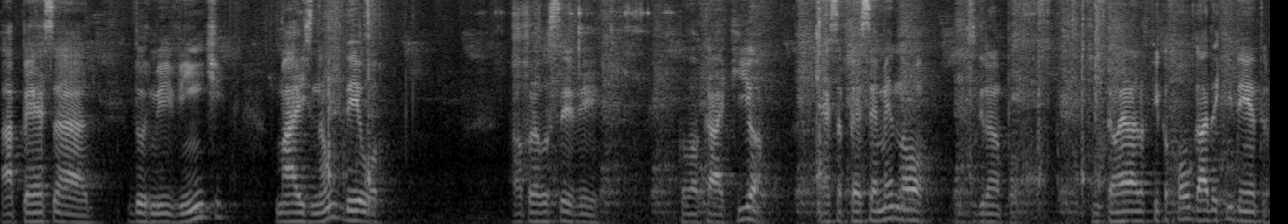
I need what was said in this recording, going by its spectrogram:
A peça 2020, mas não deu, ó. Ó pra você ver. Vou colocar aqui, ó. essa peça é menor, os grampos. Então ela fica folgada aqui dentro.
